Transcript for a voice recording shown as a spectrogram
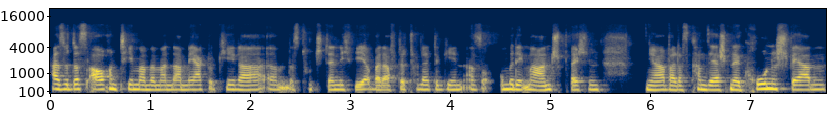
Also das ist auch ein Thema, wenn man da merkt, okay, da, ähm, das tut ständig weh, aber da auf der Toilette gehen, also unbedingt mal ansprechen. Ja, weil das kann sehr schnell chronisch werden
